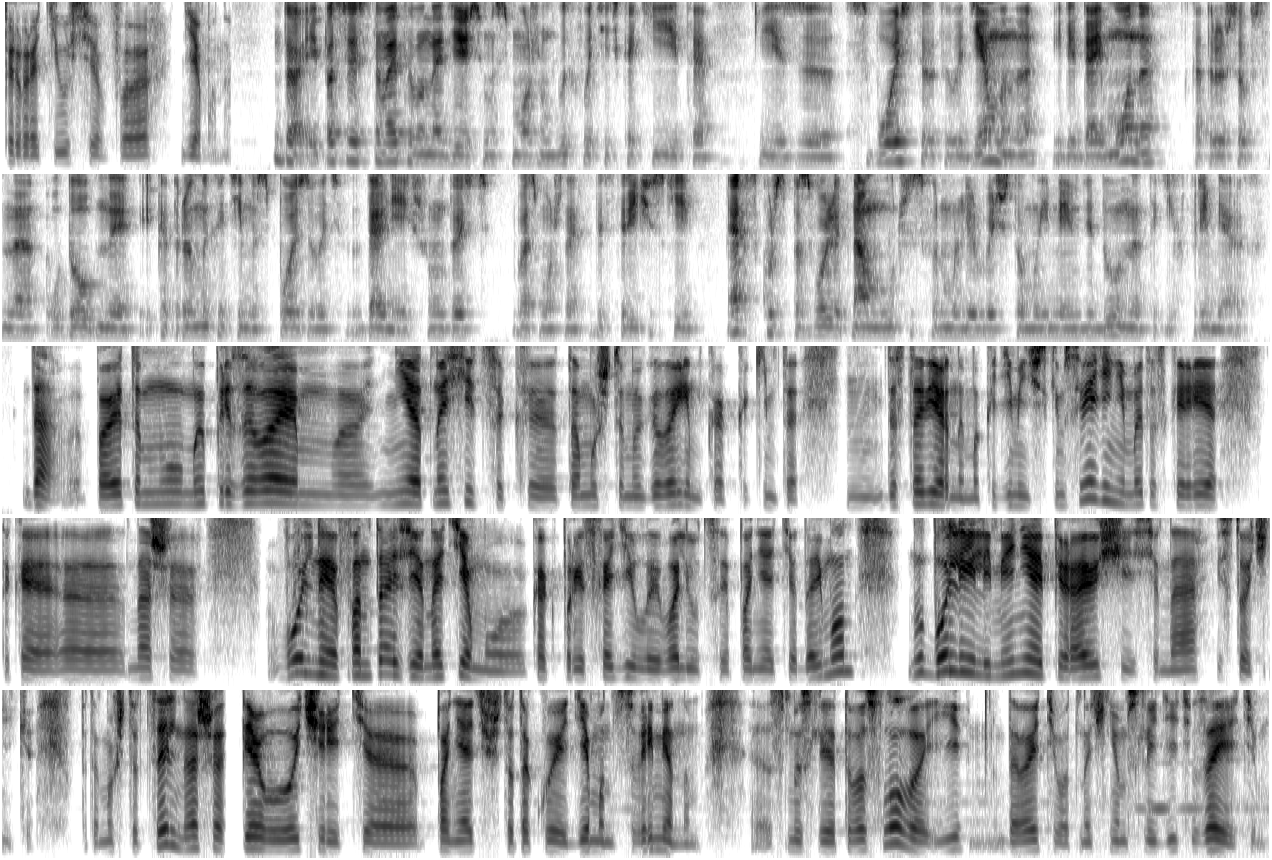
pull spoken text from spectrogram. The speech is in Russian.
превратился в демона. Да, и посредством этого, надеюсь, мы сможем выхватить какие-то из э, свойств этого демона или даймона, которые, собственно, удобны и которые мы хотим использовать в дальнейшем. Ну, то есть, возможно, этот исторический экскурс позволит нам лучше сформулировать, что мы имеем в виду на таких примерах. Да, поэтому мы призываем э, не относиться к тому, что мы говорим, как к каким-то достоверным академическим сведениям. Это скорее такая э, наша вольная фантазия на тему, как происходила эволюция понятия даймон, ну, более или менее опирающаяся на источники. Потому что цель наша в первую очередь э, понять, что такое демон в современном смысле этого слова. И давайте вот начнем следить за этим.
